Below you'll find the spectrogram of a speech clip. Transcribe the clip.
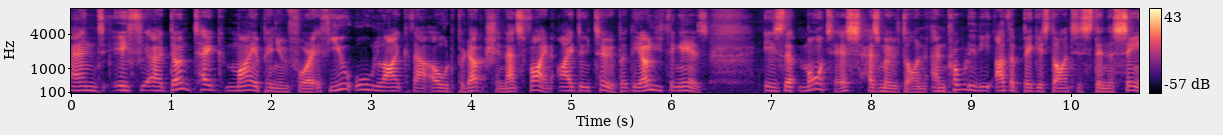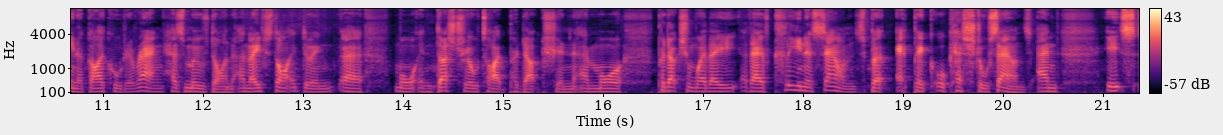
And if uh, don't take my opinion for it, if you all like that old production, that's fine. I do too. But the only thing is, is that Mortiis has moved on, and probably the other biggest artist in the scene, a guy called Erang, has moved on, and they've started doing uh, more industrial type production and more production where they, they have cleaner sounds but epic orchestral sounds. And it's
